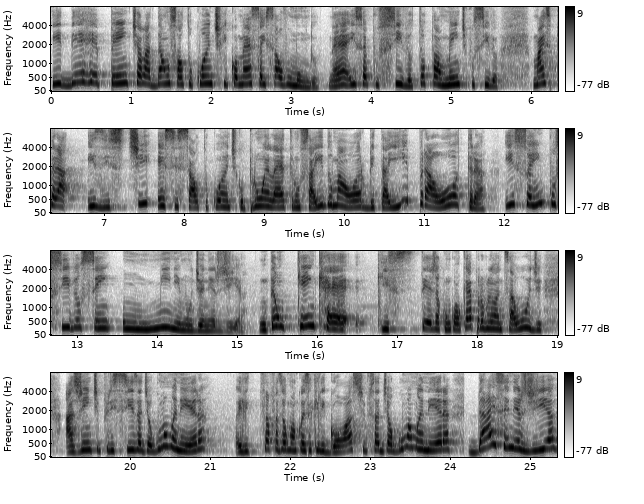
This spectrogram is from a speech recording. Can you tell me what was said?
e de repente ela dá um salto quântico e começa e salva o mundo, né? Isso é possível, totalmente possível. Mas para existir esse salto quântico para um elétron sair de uma órbita e ir para outra, isso é impossível sem um mínimo de energia. Então, quem quer que esteja com qualquer problema de saúde, a gente precisa, de alguma maneira, ele precisa fazer alguma coisa que ele goste, precisa de alguma maneira dar essa energia,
